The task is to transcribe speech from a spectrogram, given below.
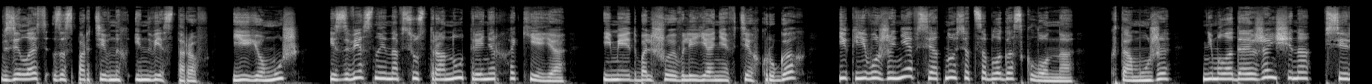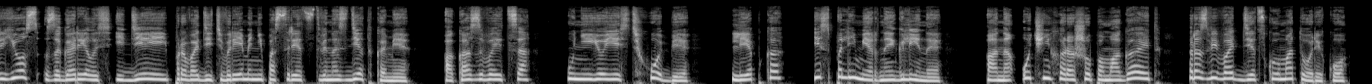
взялась за спортивных инвесторов. Ее муж – известный на всю страну тренер хоккея, имеет большое влияние в тех кругах, и к его жене все относятся благосклонно. К тому же немолодая женщина всерьез загорелась идеей проводить время непосредственно с детками. Оказывается, у нее есть хобби – лепка из полимерной глины. Она очень хорошо помогает развивать детскую моторику,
